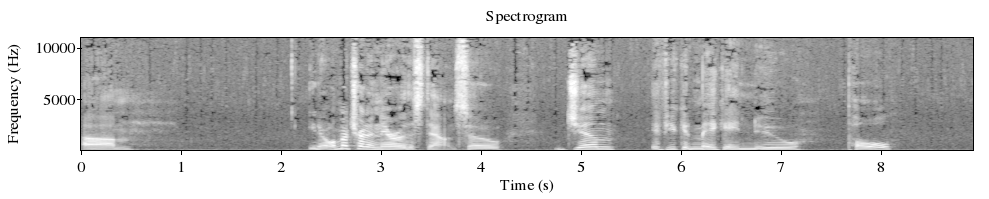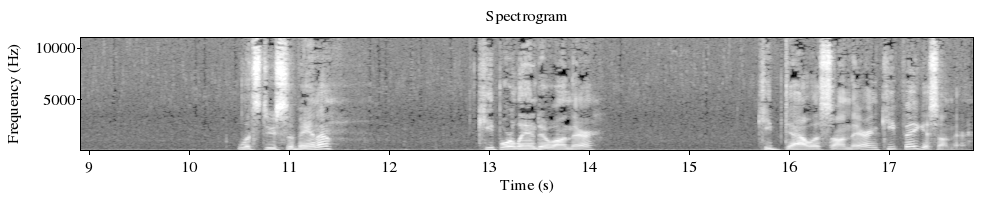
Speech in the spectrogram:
um, you know, I'm going to try to narrow this down. So, Jim, if you could make a new poll, let's do Savannah. Keep Orlando on there. Keep Dallas on there and keep Vegas on there.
